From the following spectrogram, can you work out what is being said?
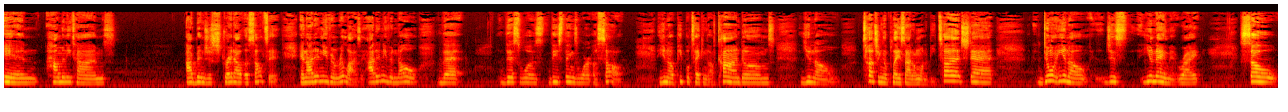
and how many times I've been just straight out assaulted and I didn't even realize it. I didn't even know that this was these things were assault. You know, people taking off condoms, you know, touching a place I don't want to be touched at, doing, you know, just you name it, right? So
